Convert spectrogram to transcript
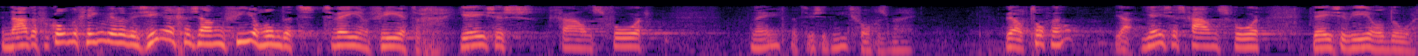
Na de verkondiging willen we zingen gezang 442. Jezus, ga ons voor. Nee, dat is het niet volgens mij. Wel, toch wel? Ja, Jezus, ga ons voor deze wereld door.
